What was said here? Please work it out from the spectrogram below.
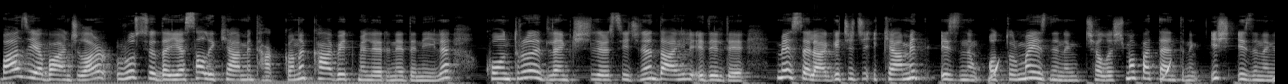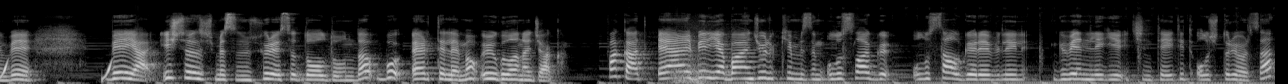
Bazı yabancılar Rusya'da yasal ikamet hakkını kaybetmeleri nedeniyle kontrol edilen kişiler sicine dahil edildi. Mesela geçici ikamet izninin, oturma izninin, çalışma patentinin, iş izninin ve veya iş sözleşmesinin süresi dolduğunda bu erteleme uygulanacak. Fakat eğer bir yabancı ülkemizin ulusal gö- ulusal görevli güvenliği için tehdit oluşturuyorsa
